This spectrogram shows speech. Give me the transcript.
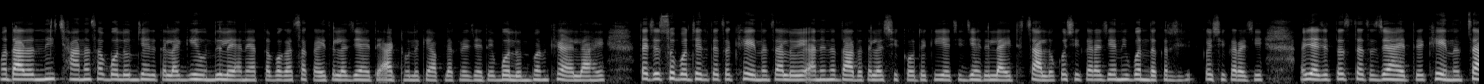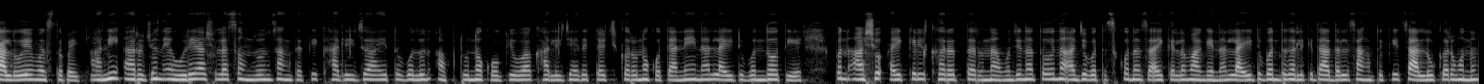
मग दादांनी छान असा बलून जे आहे ते त्याला घेऊन दिले आणि आता बघा सकाळी त्याला जे आहे ते आठवलं की आपल्याकडे जे आहे ते बलून पण खेळायला आहे. त्याच्यासोबत जे आहे त्याचं खेळणं चालू आहे आणि ना दादा त्याला शिकवतो की याची जी आहे ते लाइट चालू कशी करायची आणि बंद कशी कशी करायची. याच्यातच त्याचं जे आहे ते खेळणं चालू आहे मस्तपैकी. आणि अर्जुन एवढे आशूला समजून सांगतात की खाली जो आहे तो बलून आपटू नको किंवा खाली जे आहे ते टच करू नको त्याने ना लाइट बंद होतीये. पण आशू ऐकेल खरं तर ना म्हणजे ना तो ना अजिबातच कोणाचं ऐकायला मागे मागे ना लाइट बंद झाली की दादाला सांगतो की चालू कर म्हणून.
